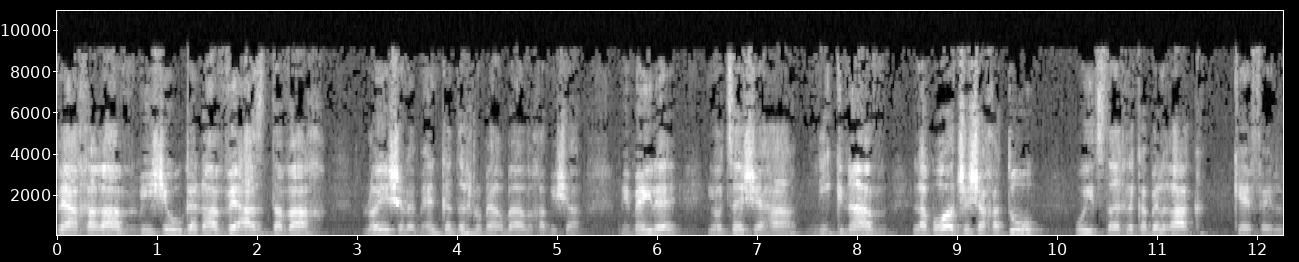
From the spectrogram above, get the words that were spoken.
ואחריו מישהו גנב ואז טבח, לא ישלם, אין כאן תשלומי ארבעה וחמישה. ממילא יוצא שהנגנב, למרות ששחטו, הוא יצטרך לקבל רק כפל.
